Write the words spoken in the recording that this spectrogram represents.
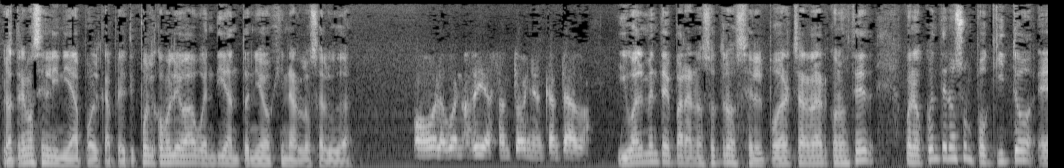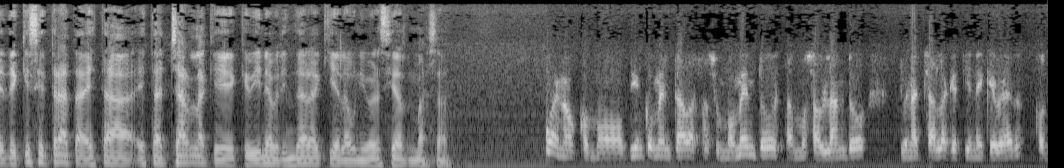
Lo tenemos en línea, Paul Capretti. Paul, ¿cómo le va? Buen día, Antonio Ginar lo saluda. Hola, buenos días, Antonio, encantado. Igualmente para nosotros el poder charlar con usted. Bueno, cuéntenos un poquito eh, de qué se trata esta, esta charla que, que viene a brindar aquí a la Universidad Massa. Bueno, como bien comentabas hace un momento, estamos hablando de una charla que tiene que ver con,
